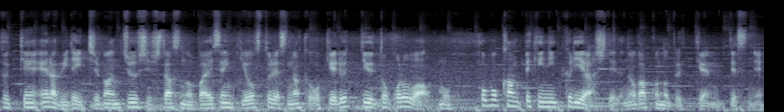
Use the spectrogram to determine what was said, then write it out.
物件選びで一番重視したその焙煎機をストレスなく置けるっていうところはもうほぼ完璧にクリアしているのがこの物件ですね。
